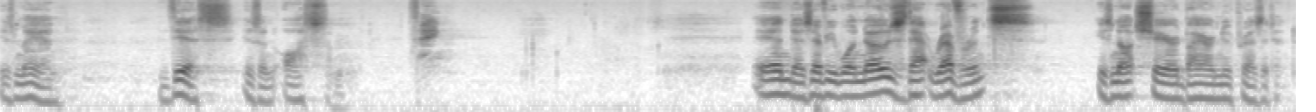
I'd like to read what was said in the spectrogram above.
is man. This is an awesome thing. And as everyone knows, that reverence is not shared by our new president,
